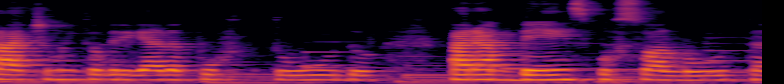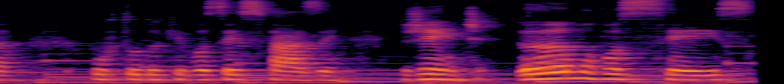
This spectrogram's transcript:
Tati, muito obrigada por tudo, parabéns por sua luta, por tudo que vocês fazem. Gente, amo vocês,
